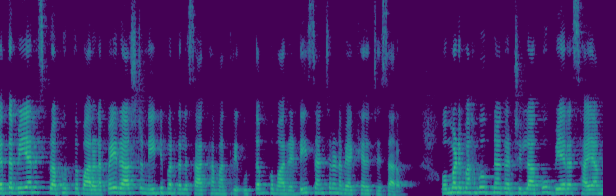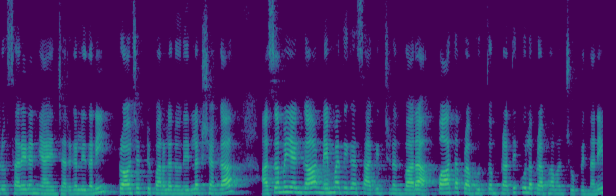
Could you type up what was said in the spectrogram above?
గత బీఆర్ఎస్ ప్రభుత్వ పాలనపై రాష్ట్ర నీటిపారుదల శాఖ మంత్రి ఉత్తమ్ కుమార్ రెడ్డి సంచలన వ్యాఖ్యలు చేశారు. ఉమ్మడి మహబూబ్ నగర్ జిల్లాకు బీఆర్ఎస్ హయాంలో సరైన న్యాయం జరగలేదని ప్రాజెక్టు పనులను నిర్లక్ష్యంగా అసమయంగా నెమ్మదిగా సాగించడం ద్వారా పాత ప్రభుత్వం ప్రతికూల ప్రభావం చూపిందని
